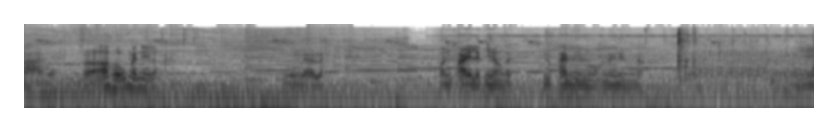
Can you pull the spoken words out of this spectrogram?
ถ่านเนี่ยก็หุงไปนี่ละหุงแล้วละคนไทยเลยพี่น้องเอ้ยอยู่ไพ่ไม่หมอหนิดนึงแล้วนี่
